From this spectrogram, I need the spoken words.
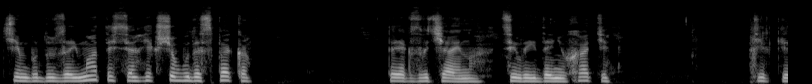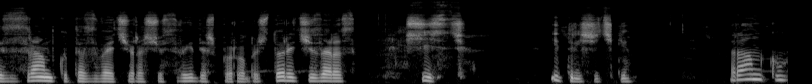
Чим буду займатися. Якщо буде спека, то, як звичайно, цілий день у хаті. Тільки зранку та з вечора щось вийдеш, поробиш. До речі, зараз 6 і трішечки. Ранку,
